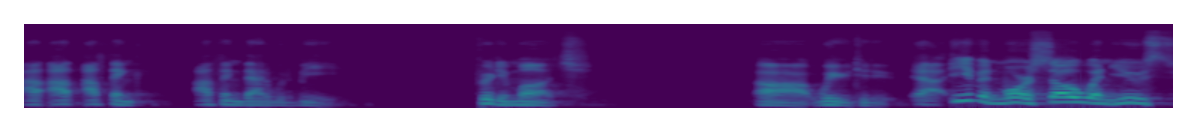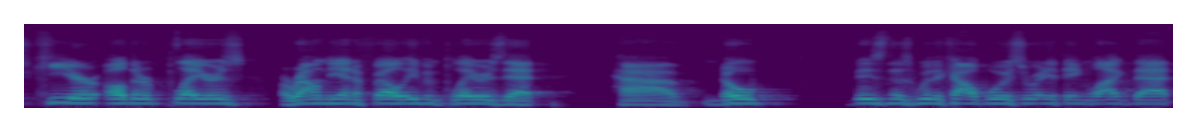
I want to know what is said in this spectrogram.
I, I, I think I think that would be pretty much uh, weird to do. Uh, even more so when you hear other players around the NFL, even players that have no business with the Cowboys or anything like that,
